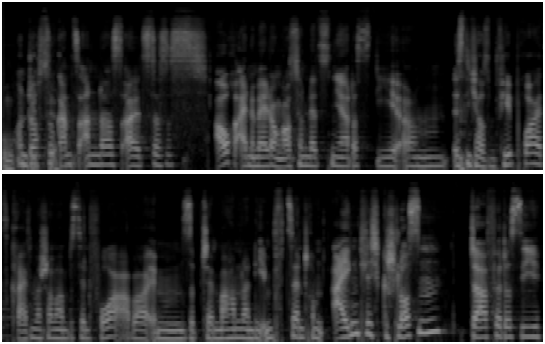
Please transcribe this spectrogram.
Und doch so ganz anders, als das ist auch eine Meldung aus dem letzten Jahr, dass die, ähm, ist nicht aus dem Februar, jetzt greifen wir schon mal ein bisschen vor, aber im September haben dann die Impfzentren eigentlich geschlossen, dafür, dass sie,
